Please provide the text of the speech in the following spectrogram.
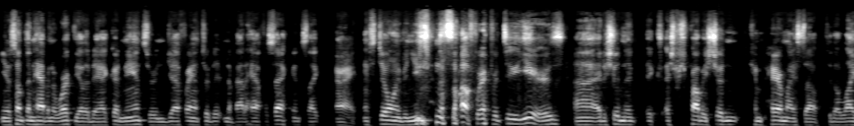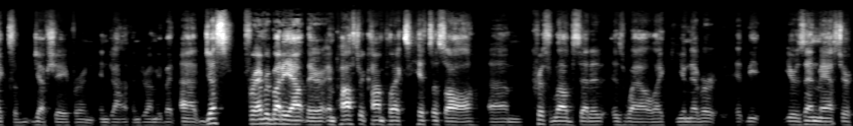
You know, something happened to work the other day, I couldn't answer, and Jeff answered it in about a half a second. It's like, all right, I've still only been using the software for two years. Uh, I shouldn't, I probably shouldn't compare myself to the likes of Jeff Shaffer and, and Jonathan Drummey. But uh, just for everybody out there, imposter complex hits us all. Um, Chris Love said it as well. Like you never, it, the, you're a Zen master,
